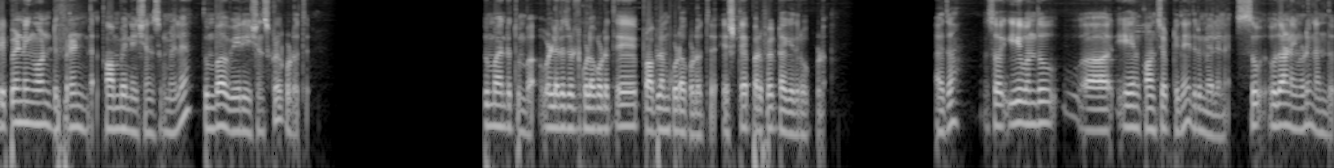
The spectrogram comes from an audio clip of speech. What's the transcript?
depending on different combinations ಮೇಲೆ ತುಂಬ ವೇರಿಯೇಷನ್ಸ್ಗಳು ಕೊಡುತ್ತೆ. ತುಂಬ ಅಂದರೆ ತುಂಬ. ಒಳ್ಳೆ ರಿಸಲ್ಟ್ ಕೂಡ ಕೊಡುತ್ತೆ ಪ್ರಾಬ್ಲಮ್ ಕೂಡ ಕೊಡುತ್ತೆ. ಎಷ್ಟೇ ಪರ್ಫೆಕ್ಟ್ ಆಗಿದ್ರು ಕೂಡ. ಆಯಿತಾ? ಸೊ ಈ ಒಂದು ಏನು ಕಾನ್ಸೆಪ್ಟ್ ಇದೆ ಇದ್ರ ಮೇಲೇ ಸೊ, ಉದಾಹರಣೆಗೆ ನೋಡಿ ನಂದು.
